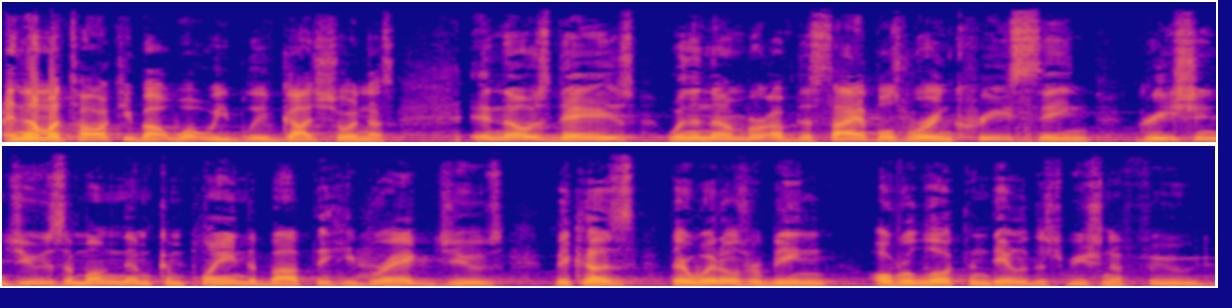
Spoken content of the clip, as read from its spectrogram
And I'm going to talk to you about what we believe God's showing us. In those days, when the number of disciples were increasing, Grecian Jews among them complained about the Hebraic Jews because their widows were being overlooked in daily distribution of food.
